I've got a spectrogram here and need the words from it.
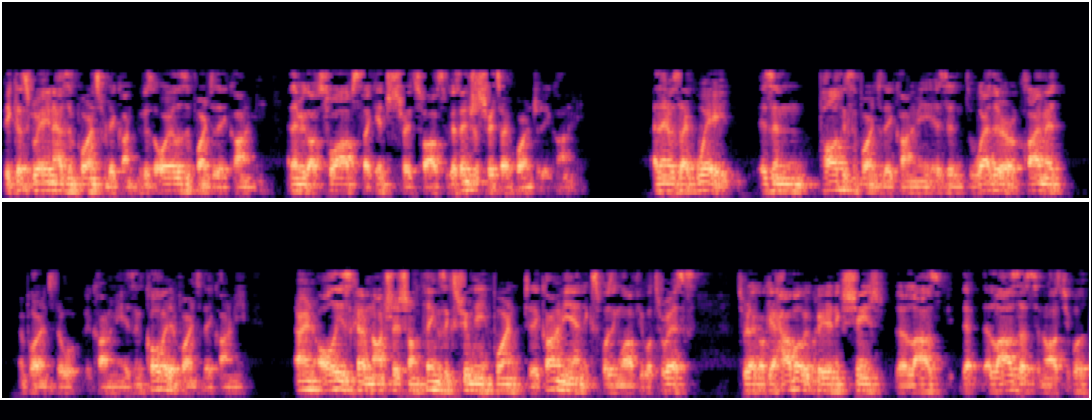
because grain has importance for the economy, because oil is important to the economy. And then we got swaps like interest rate swaps because interest rates are important to the economy. And then it was like, wait, isn't politics important to the economy? Isn't weather or climate important to the economy? Isn't COVID important to the economy? And all these kind of non-traditional things extremely important to the economy and exposing a lot of people to risks. So we're like, okay, how about we create an exchange that allows that allows us and allows people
